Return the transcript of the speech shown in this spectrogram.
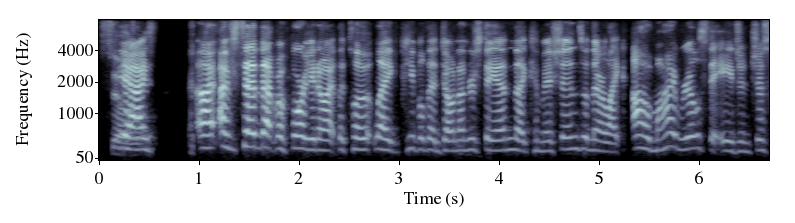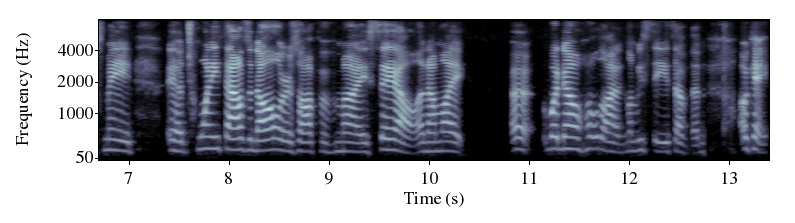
So yeah, I, I, have said that before. You know, at the close, like people that don't understand the commissions, and they're like, "Oh, my real estate agent just made you know, twenty thousand dollars off of my sale," and I'm like, uh, well, no, hold on. Let me see something. Okay,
